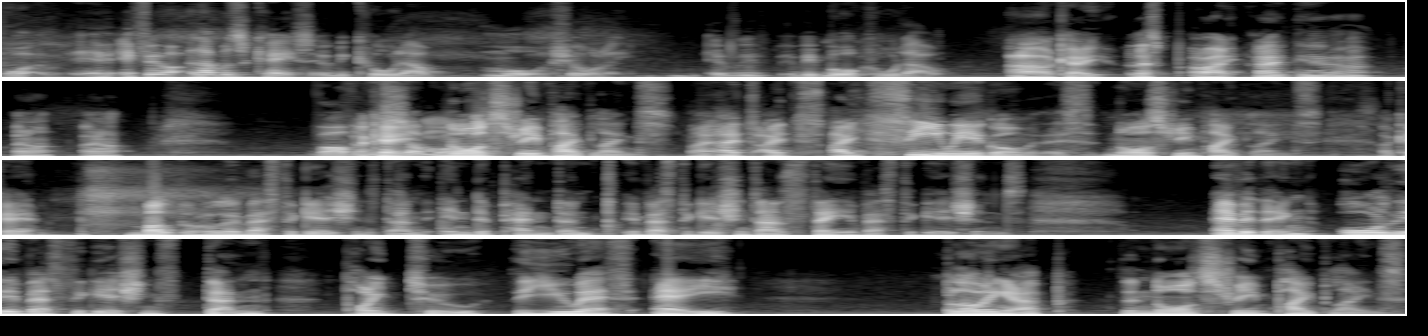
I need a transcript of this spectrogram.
what if it, that was the case? It would be called out more. Surely, it would be, it'd be more called out Oh, okay. Let's. All right. all right, yeah, Hang on. Hang on. rather than Okay. someone. Nord Stream pipelines. Right. I, I, I see where you're going with this. Nord Stream pipelines. Okay. Multiple investigations done, independent investigations and state investigations. Everything, all the investigations done, point to the USA blowing up the Nord Stream pipelines.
